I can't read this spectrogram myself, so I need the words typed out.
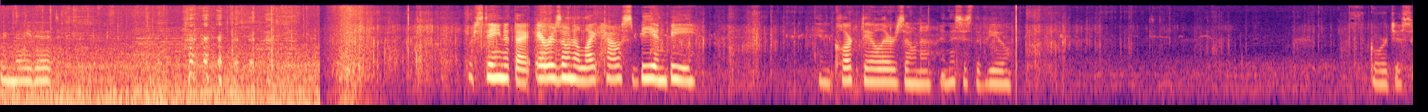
We made it. We're staying at the Arizona Lighthouse B&B in Clarkdale, Arizona, and this is the view. It's gorgeous.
